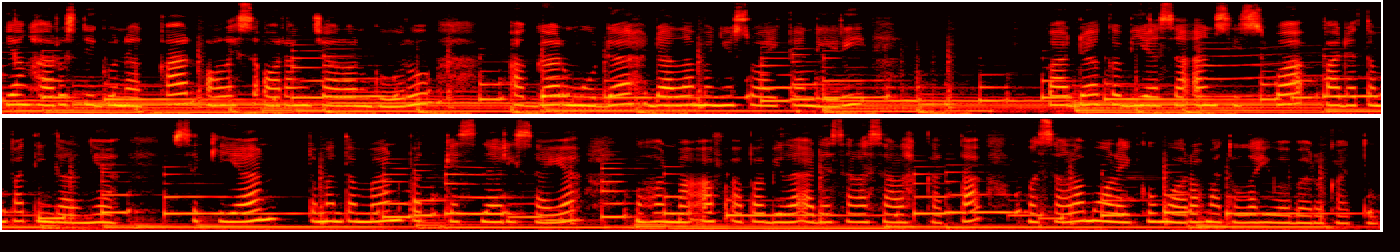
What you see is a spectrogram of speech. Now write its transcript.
yang harus digunakan oleh seorang calon guru agar mudah dalam menyesuaikan diri pada kebiasaan siswa pada tempat tinggalnya. Sekian teman-teman podcast dari saya. Mohon maaf apabila ada salah-salah kata. Wassalamualaikum warahmatullahi wabarakatuh.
